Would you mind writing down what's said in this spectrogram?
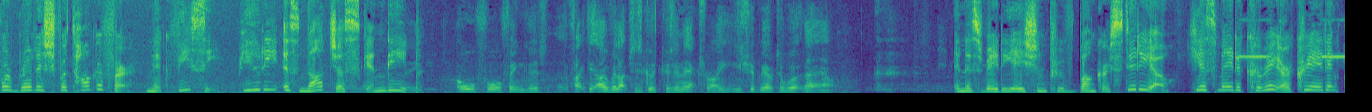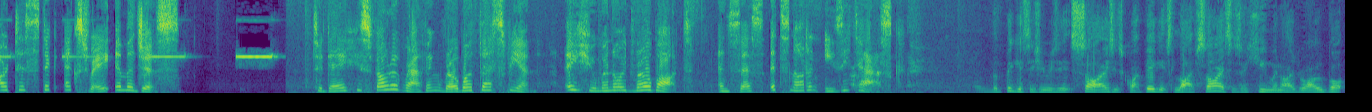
For British photographer Nick Veasey, beauty is not just skin deep. All four fingers. The fact it overlaps is good because in the x-ray you should be able to work that out. In his radiation-proof bunker studio, he has made a career creating artistic X-ray images. Today he's photographing Robothespian, a humanoid robot, and says it's not an easy task. The biggest issue is its size. It's quite big. It's life size. It's a humanoid robot.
